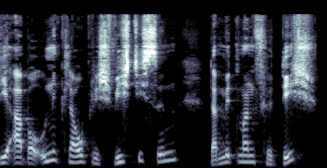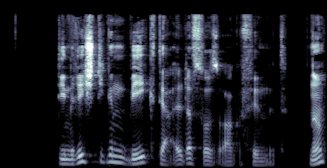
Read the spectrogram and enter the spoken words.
die aber unglaublich wichtig sind, damit man für dich den richtigen Weg der Altersvorsorge findet. Ne?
